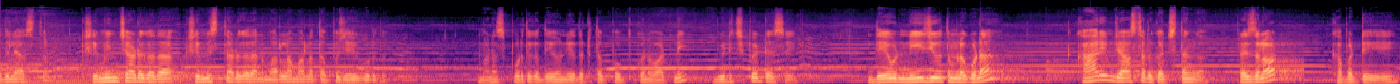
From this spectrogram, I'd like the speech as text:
వదిలేస్తాడు. క్షమించాడు కదా క్షమిస్తాడు కదా అని మరలా మరలా తప్పు చేయకూడదు. మనస్ఫూర్తిగా దేవుని ఎదుట తప్పు ఒప్పుకొని వాటిని విడిచిపెట్టేసాయి. దేవుడు నీ జీవితంలో కూడా కార్యం చేస్తాడు ఖచ్చితంగా. ప్రజలాట్ కాబట్టి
